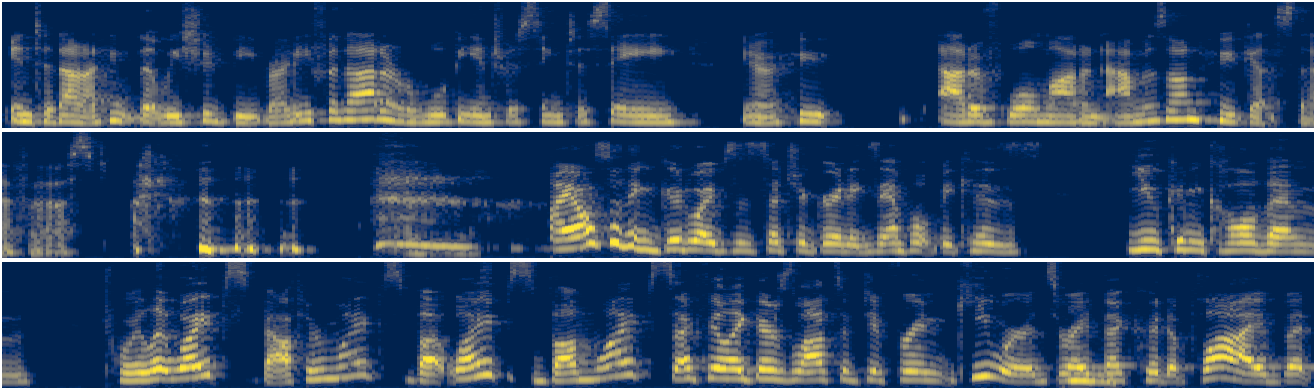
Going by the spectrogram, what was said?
into that. I think that we should be ready for that and it will be interesting to see you know who out of walmart and amazon who gets there first. I also think good wipes is such a great example because you can call them toilet wipes, bathroom wipes, butt wipes, bum wipes. I feel like there's lots of different keywords, right, mm. that could apply, but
